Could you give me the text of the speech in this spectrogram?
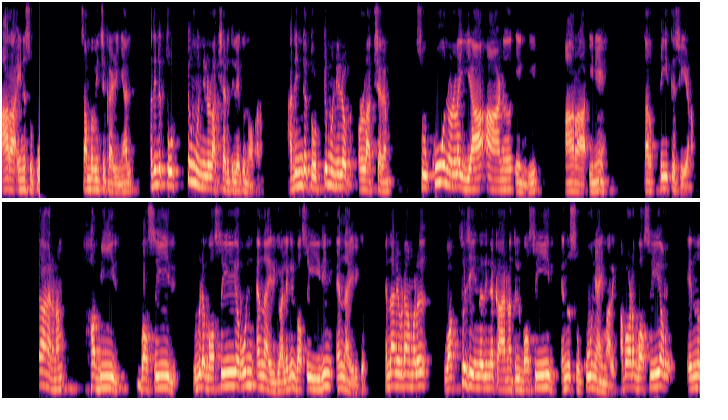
ആ റായിന് സുക്കൂൻ സംഭവിച്ചു കഴിഞ്ഞാൽ അതിന്റെ തൊട്ട് മുന്നിലുള്ള അക്ഷരത്തിലേക്ക് നോക്കണം. അതിന്റെ തൊട്ട് മുന്നിൽ ഉള്ള അക്ഷരം സുക്കൂനുള്ള യാ ആണ് എങ്കിൽ ആ റായിനെ തർത്തീക്ക് ചെയ്യണം. ഉദാഹരണം ഹബീർ ബസീർ. ഇവിടെ ബസീറുൻ എന്നായിരിക്കും അല്ലെങ്കിൽ ബസീരിൻ എന്നായിരിക്കും. എന്നാൽ ഇവിടെ നമ്മൾ വഖഫ് ചെയ്യുന്നതിന്റെ കാരണത്തിൽ ബസീർ എന്ന് സുക്കൂനായി മാറി. അപ്പൊ അവിടെ ബസീർ എന്ന്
